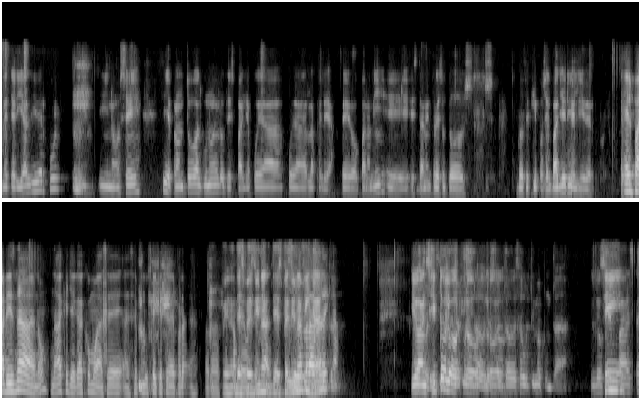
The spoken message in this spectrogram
metería al Liverpool y no sé si de pronto alguno de los de España pueda, pueda dar la pelea, pero para mí eh, están entre esos dos, dos equipos, el Bayern y el Liverpool. El París nada, ¿no? Nada que llega como a ese, a ese plus que hay que tener para... después, de una, después de una final... Ivancito, lo, lo, esa última puntada. Lo, que pasa,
